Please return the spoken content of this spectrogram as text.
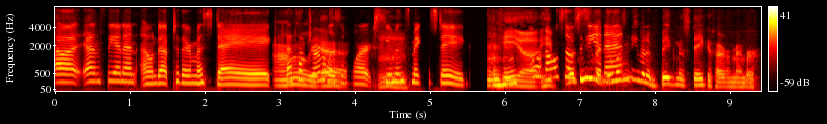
Uh, and CNN owned up to their mistake. That's how Oh, journalism yeah. works. Mm. Humans make mistakes. Mhm. He uh, oh, and he also wasn't even, it CNN. wasn't even a big mistake if I remember.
